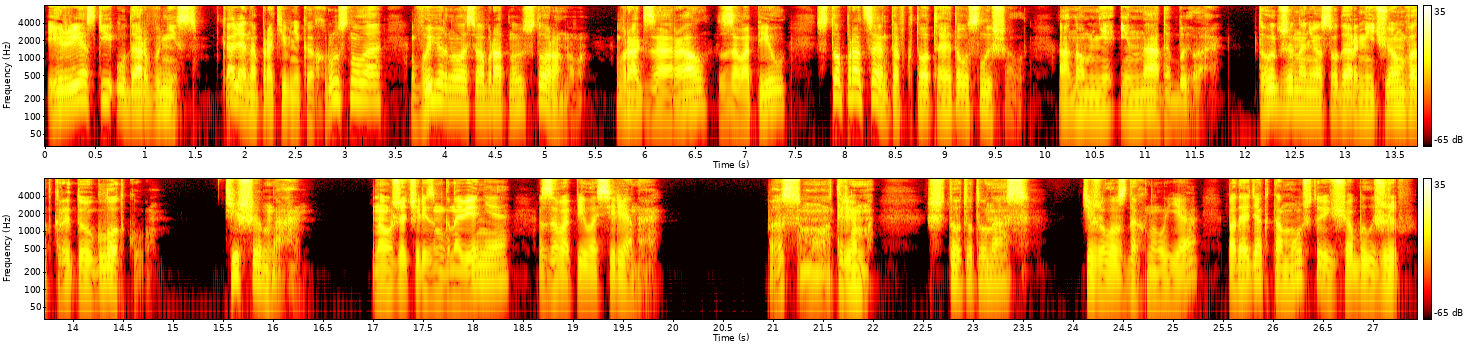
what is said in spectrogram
и резкий удар вниз. Колено противника хрустнуло, вывернулось в обратную сторону. Враг заорал, завопил. Сто процентов кто-то это услышал. Оно мне и надо было. Тут же нанес удар мечом в открытую глотку. Тишина. Но уже через мгновение завопила сирена. «Посмотрим, что тут у нас?» Тяжело вздохнул я, подойдя к тому, что еще был жив.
